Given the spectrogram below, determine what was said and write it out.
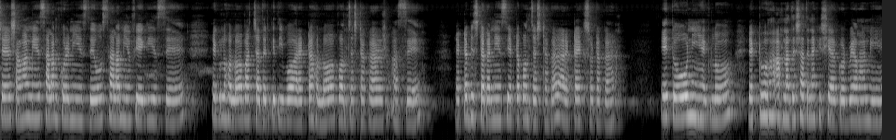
শেষ, আমার মেয়ে সালাম করে নিয়েছে, ও সালামিও পেয়ে গিয়েছে। এগুলো হলো বাচ্চাদেরকে দিব আর একটা হলো পঞ্চাশ টাকার আছে। একটা বিশ টাকা নিয়েছি, একটা পঞ্চাশ টাকার আর একটা একশো টাকা এই তো ও নিয়ে এগুলো একটু আপনাদের সাথে নাকি শেয়ার করবে আমার মেয়ে।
